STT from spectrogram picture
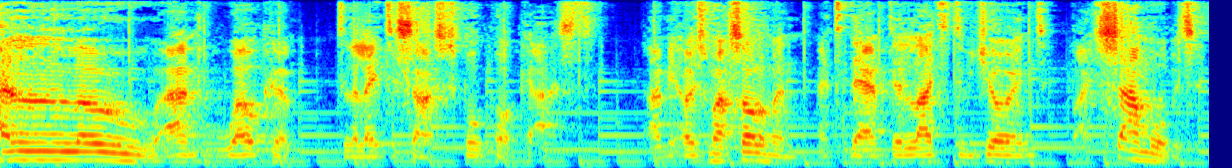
Hello and welcome to the latest Science for Sport podcast. I'm your host Matt Solomon, and today I'm delighted to be joined by Sam Warburton.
